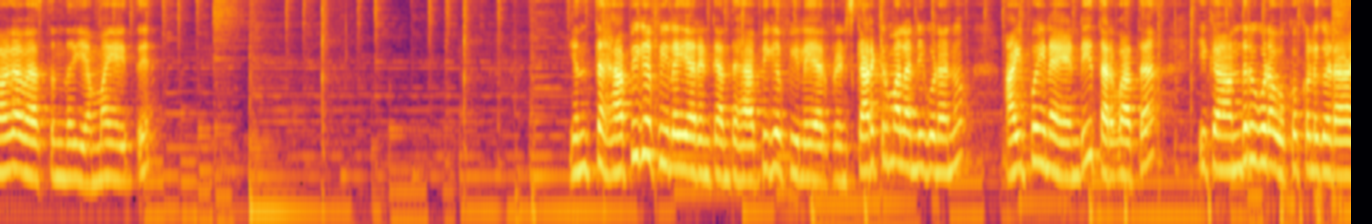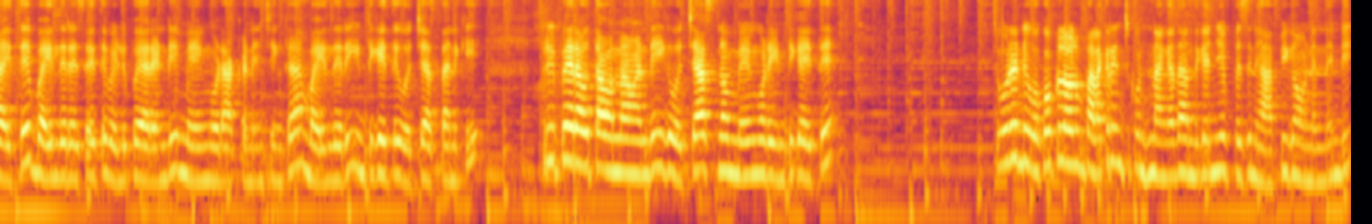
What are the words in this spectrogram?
బాగా వేస్తుందో ఈ అమ్మాయి అయితే. ఎంత హ్యాపీగా ఫీల్ అయ్యారంటే అంత హ్యాపీగా ఫీల్ అయ్యారు ఫ్రెండ్స్. కార్యక్రమాలన్నీ కూడాను అయిపోయినాయండి. తర్వాత ఇక అందరూ కూడా ఒక్కొక్కరు కూడా అయితే బయలుదేరేసి అయితే వెళ్ళిపోయారండి. మేము కూడా అక్కడి నుంచి ఇంకా బయలుదేరి ఇంటికైతే వచ్చేస్తానికి ప్రిపేర్ అవుతా ఉన్నామండి. ఇక వచ్చేస్తున్నాం మేము కూడా ఇంటికి అయితే చూడండి ఒక్కొక్కరు పలకరించుకుంటున్నాం కదా అందుకని చెప్పేసి నేను హ్యాపీగా ఉండిందండి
